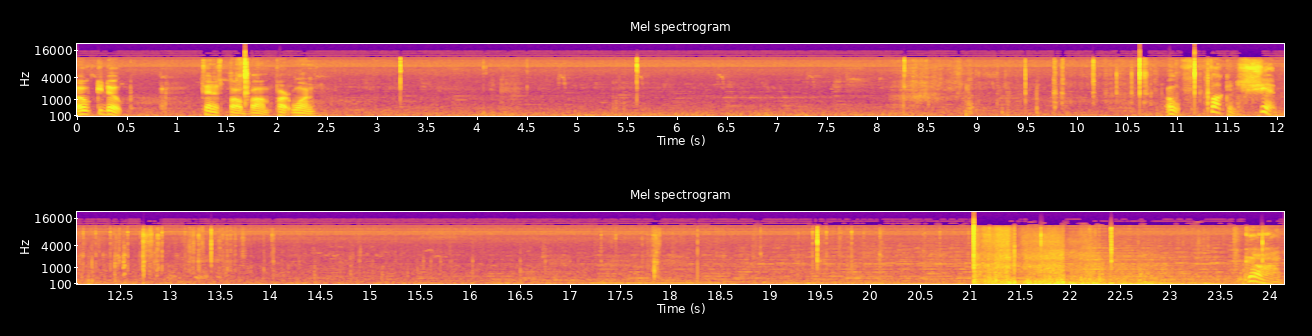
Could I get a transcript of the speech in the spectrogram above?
Okey-doke. Tennis ball bomb, part one. Oh, fucking shit. God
